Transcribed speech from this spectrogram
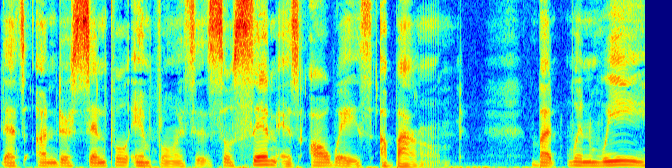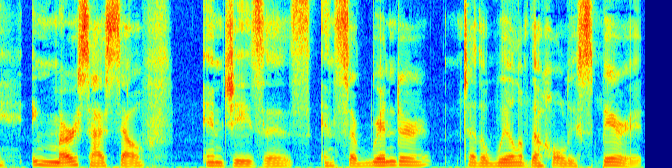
that's under sinful influences. So sin is always abound. But when we immerse ourselves in Jesus and surrender to the will of the Holy Spirit,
